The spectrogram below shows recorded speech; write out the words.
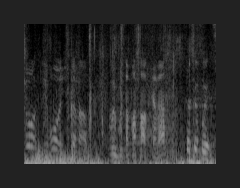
Що, що, ліворуч. Вибита посадка, так? Да? Та капець.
